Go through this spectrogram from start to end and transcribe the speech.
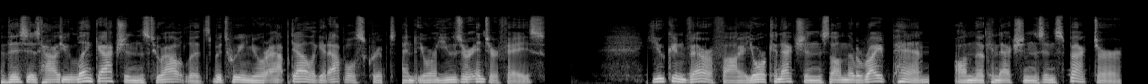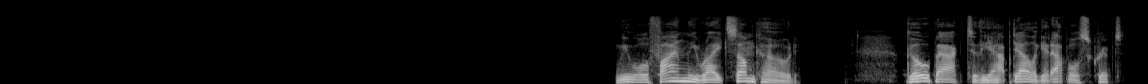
This is how you link actions to outlets between your AppDelegate AppleScript and your user interface. You can verify your connections on the right pane, on the Connections Inspector. We will finally write some code. Go back to the AppDelegate AppleScript,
